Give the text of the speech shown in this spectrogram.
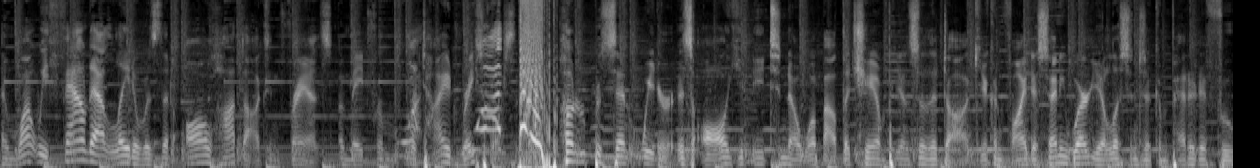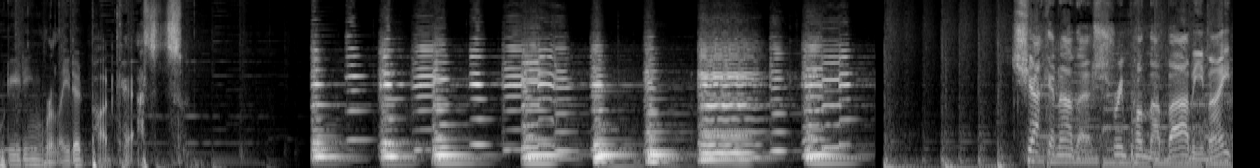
And what we found out later was that all hot dogs in France are made from retired racehorses. 100% Wiener is all you need to know about the champions of the dog. You can find us anywhere you listen to competitive food eating related podcasts. Chuck another shrimp on the barbie, mate.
